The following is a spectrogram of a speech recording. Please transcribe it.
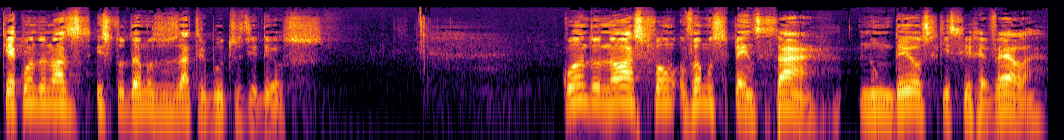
que é quando nós estudamos os atributos de Deus. Quando nós vamos pensar num Deus que se revela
